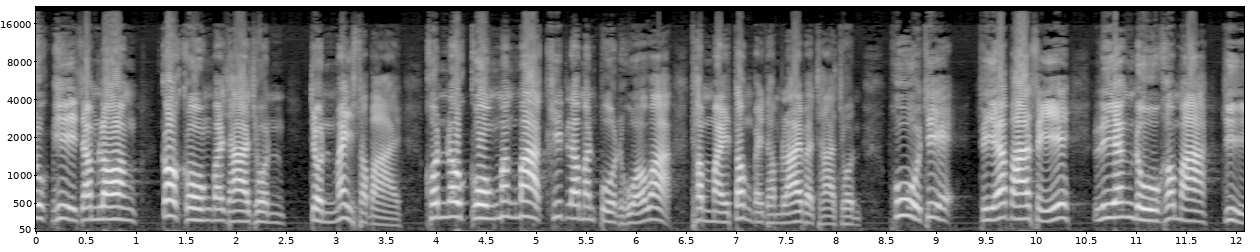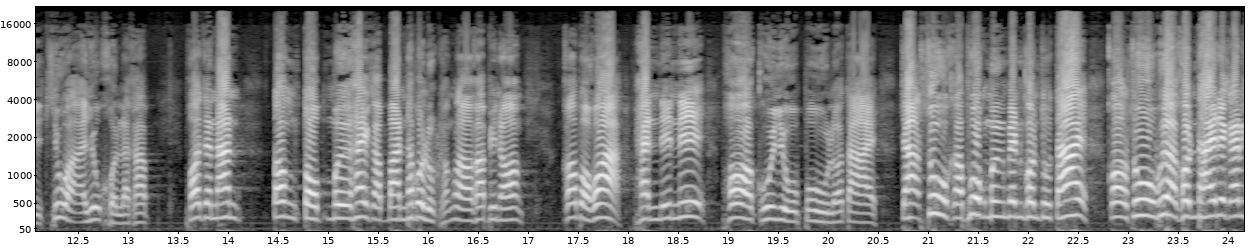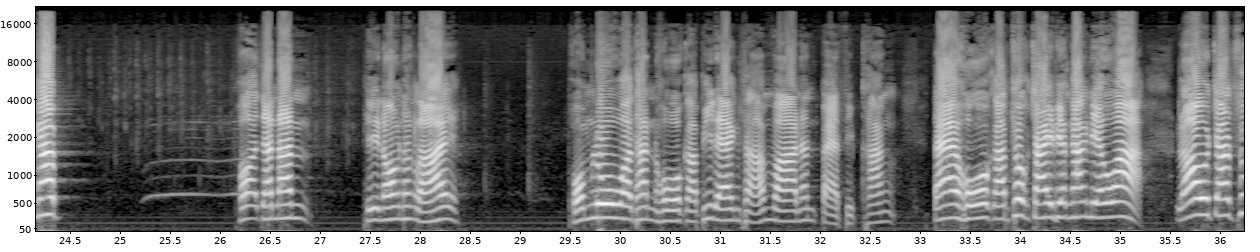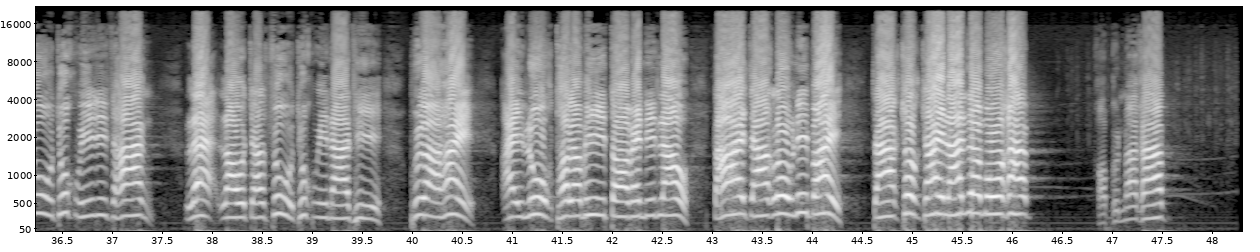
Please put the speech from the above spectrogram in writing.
ลูกพี่จำลอง ก็โกงประชาชนจนไม่สบาย คนเราโกงมากๆ คิดแล้วมันปวดหัวว่าทำไมต้องไปทำร้ายประชาชน ผู้ที่เสียภาษีเลี้ยงดูเข้ามากี่ชั่วอายุคนแล้วครับ เพราะฉะนั้นต้องตบมือให้กับบรรพบุรุษของเราครับพี่น้อง ก็บอกว่าแผ่นดินนี้พ่อกูอยู่ปู่เราตาย จะสู้กับพวกมึงเป็นคนสุดท้าย ก็สู้เพื่อคนไทยด้วยกันครับ เพราะฉะนั้นพี่น้องทั้งหลาย ผมรู้ว่าท่านโหกับพี่แดงสามวานั้น 80 ครั้ง แต่โหกับโชคชัยเพียงครั้งเดียวว่า เราจะสู้ทุกวิธีทาง และเราจะสู้ทุกวินาที เพื่อให้ไอ้ลูกทรพีต่อแผ่นดินเรา ตายจากโลกนี้ไป จากโชคชัยหลานยาโมครับ ขอบคุณมากครับ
